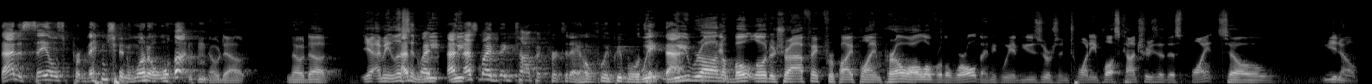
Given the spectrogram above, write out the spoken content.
That is sales prevention 101. No doubt. No doubt. Yeah, I mean, listen, that's my, we, that, we, that's my big topic for today. Hopefully, people will we, take that. We run a boatload of traffic for Pipeline Pro all over the world. I think we have users in 20 plus countries at this point. So, you know,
